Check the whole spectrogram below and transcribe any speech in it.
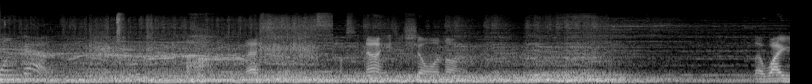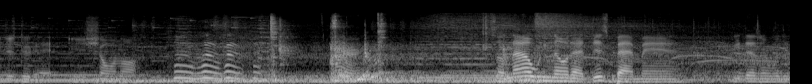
one guy. Oh, that's see now he's just showing off. Like why you just do that? You're just showing off. So now we know that this Batman, he doesn't really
